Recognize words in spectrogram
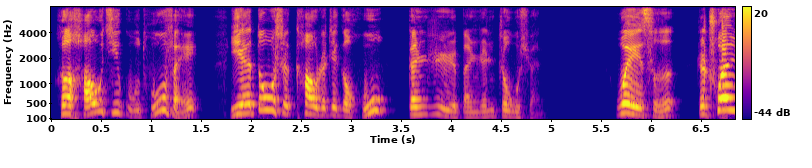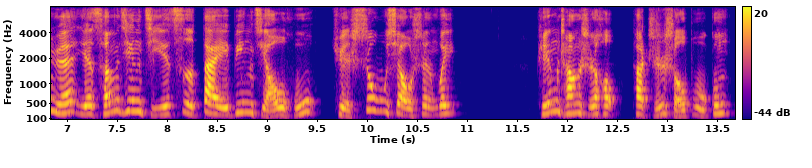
和好几股土匪也都是靠着这个湖跟日本人周旋。为此，这川原也曾经几次带兵剿湖，却收效甚微。平常时候，他只守不攻，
